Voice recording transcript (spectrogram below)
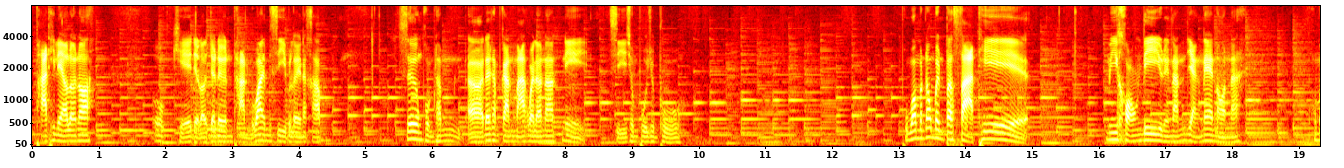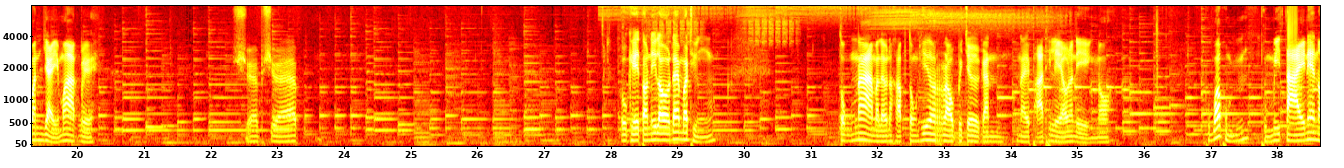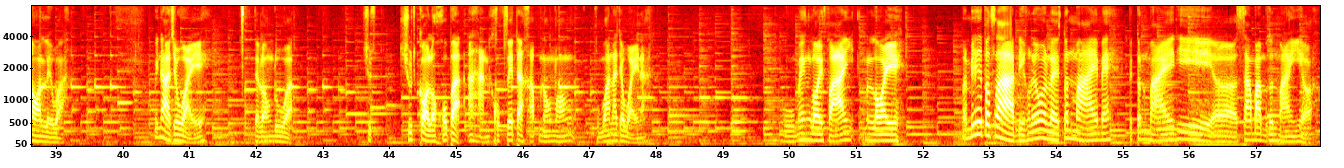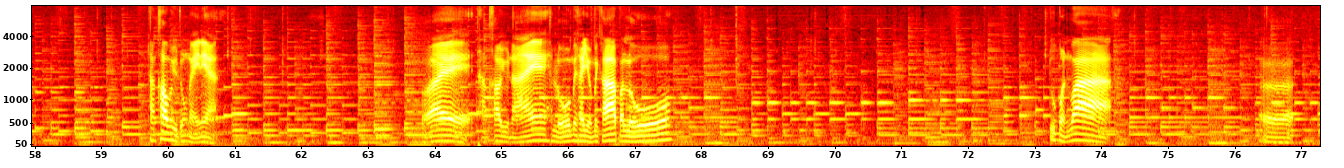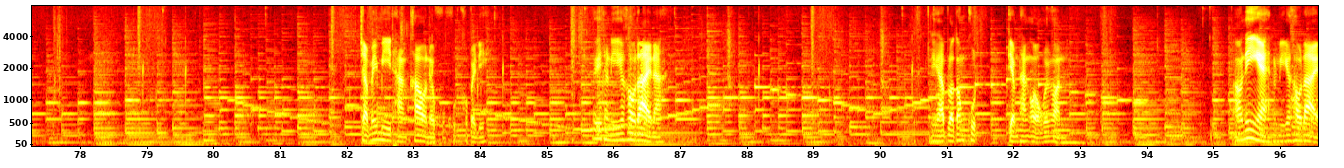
พาร์ทที่แล้วแล้วเนาะโอเค เดี๋ยวเราจะเดินผ่านว่าน NPC ไปเลยนะครับ ซึ่งผมทำได้ทำการมาร์กไว้แล้วนะนี่สีชมพูชมพูผมว่ามันต้องเป็นปราสาทที่ มีของดีอยู่ในนั้นอย่างแน่นอนนะ เพราะมันใหญ่มากเลยแชบแชบโอเค ตอนนี้เราได้มาถึง ตรงหน้ามาแล้วนะครับ ตรงที่เราไปเจอกันในพาร์ทที่แล้วนั่นเองเนาะ ผมว่าผม ผมมีตายแน่นอนเลยว่ะ ไม่น่าจะไหว แต่ลองดูอะชุด ชุดก่อนเราครบอะอาหารครบเซตอะครับน้องๆ ผมว่าน่าจะไหวนะโอ้แม่งลอยฟ้ามันลอย มันไม่ใช่ปราสาทดิเขาเรียกว่าอะไรต้นไม้ไหมเป็นต้นไม้ที่สร้างบ้านบนต้นไม้อย่างงี้เหรอทางเข้ามันอยู่ตรงไหนเนี่ยเฮ้ยทางเข้าอยู่ไหนฮัลโหลมีใครอยู่ไหมครับฮัลโหล เหมือนว่า เออจะไม่มีทางเข้าเนี่ยขุดเข้าไปดิ เฮ้ย ทางนี้ก็เข้าได้นะ นี่ครับ เราต้องขุดเตรียมทางออกไว้ก่อน เอานี่ไง ตรงนี้ก็เข้าได้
